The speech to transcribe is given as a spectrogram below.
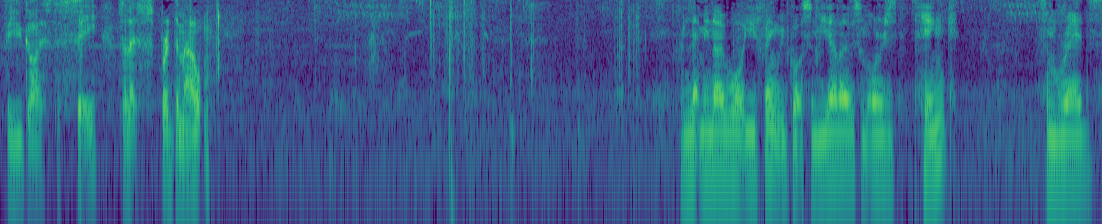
for you guys to see, so let's spread them out. And let me know what you think. We've got some yellows, some oranges, pink, some reds,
